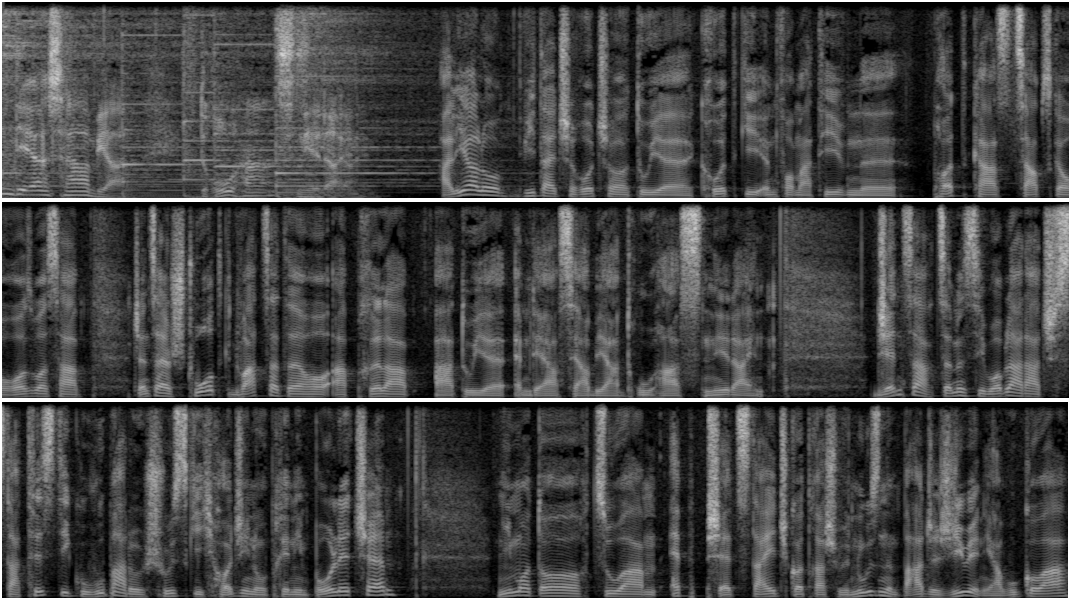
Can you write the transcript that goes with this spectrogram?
MDR Serbia, druga snedajn. Halialo, witajcie roczo, tu je krótki informatywny podcast serbskiego rozwosa. Dżęca jest czwartk 20 aprila, a tu je MDR Serbia druga snedajn. Dżęca chcemy si obladać statystiku wupadów szulskich hodzinów przy nim policze. Mimo to chcą wam app przedstawić, kotraż w nuznym padzie żywienia wukowa,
